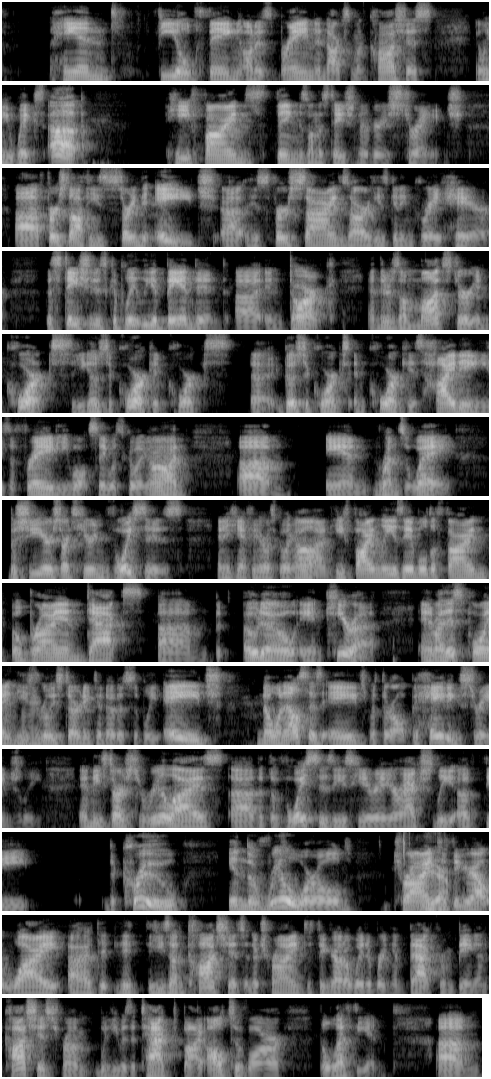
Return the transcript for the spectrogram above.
hand field thing on his brain and knocks him unconscious. And when he wakes up, he finds things on the station are very strange. Uh, first off, he's starting to age. Uh, his first signs are he's getting gray hair. The station is completely abandoned uh, and dark, and there's a monster in Quarks. He goes to Quark, and Quark's uh, goes to Quarks, and Quark is hiding. He's afraid. He won't say what's going on, um, and runs away. Bashir starts hearing voices, and he can't figure out what's going on. He finally is able to find O'Brien, Dax, um, Odo, and Kira. And by this point, he's Mhm. really starting to noticeably age. No one else has aged, but they're all behaving strangely. And he starts to realize uh, that the voices he's hearing are actually of the the crew in the real world trying Yeah. to figure out why uh, that, that he's unconscious, and they're trying to figure out a way to bring him back from being unconscious from when he was attacked by Altovar, the Lethean. Um,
